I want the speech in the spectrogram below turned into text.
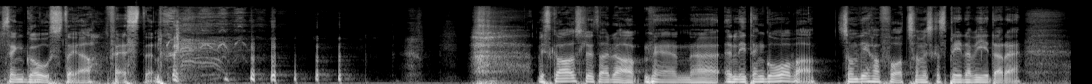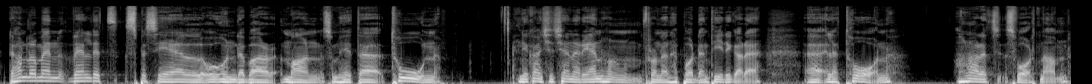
Sen ghostar jag festen. Vi ska avsluta idag med en, eh, en liten gåva som vi har fått som vi ska sprida vidare. Det handlar om en väldigt speciell och underbar man som heter Ton. Ni kanske känner igen honom från den här podden tidigare. Eh, Eller Ton. Han har ett svårt namn.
